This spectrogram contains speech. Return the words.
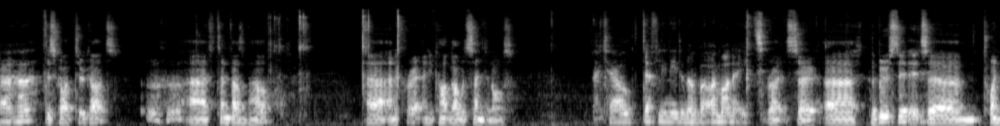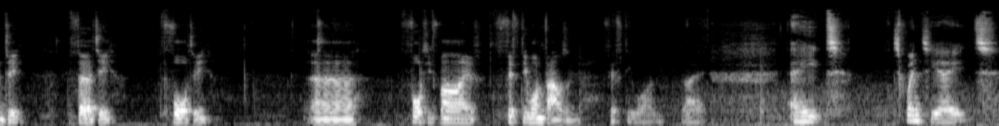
Uh huh. Discard two cards, Uh-huh. add 10,000 power, uh, and a crit, and you can't guard with Sentinels. Okay, I'll definitely need a number. I'm on eight. Right, so uh, the boosted it's um, 20, 30, 40, uh, 45, 51,000. 51. Right. 8, 28,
